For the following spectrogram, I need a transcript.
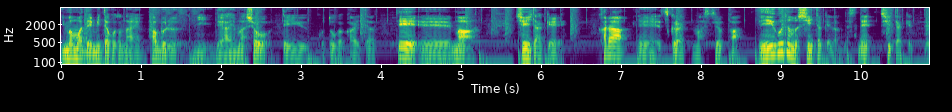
今まで見たことないファブルに出会いましょうっていうことが書いてあって、えー、まあ、椎茸から、えー、作られてますよ。あ、英語でも椎茸なんですね。椎茸って。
